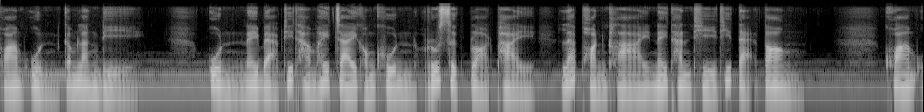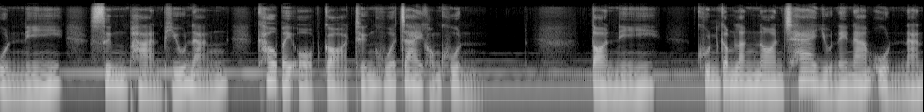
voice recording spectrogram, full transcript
ความอุ่นกำลังดี อุ่นในแบบที่ทำให้ใจของคุณรู้สึกปลอดภัย และผ่อนคลายในทันทีที่แตะต้อง ความอุ่นนี้ซึมผ่านผิวหนังเข้าไปโอบกอดถึงหัวใจของคุณ ตอนนี้คุณกำลังนอนแช่อยู่ในน้ำอุ่นนั้น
